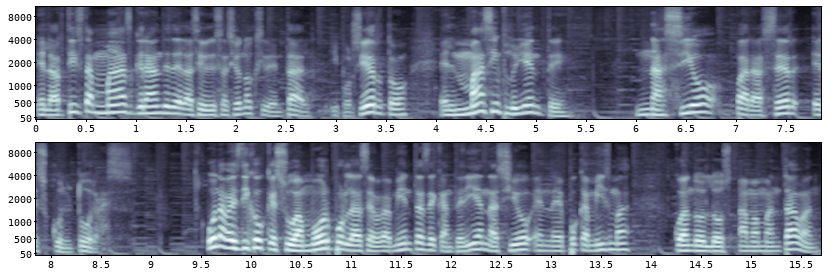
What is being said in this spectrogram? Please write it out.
el artista más grande de la civilización occidental y por cierto, el más influyente, nació para hacer esculturas. Una vez dijo que su amor por las herramientas de cantería nació en la época misma cuando los amamantaban.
